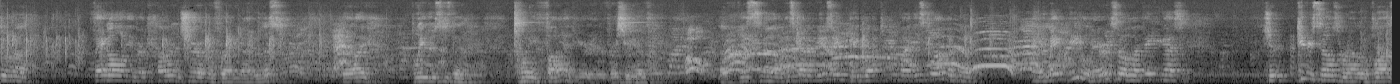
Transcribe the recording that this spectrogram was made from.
To uh, thank all of you for coming and sharing your Friday night with us. And I believe this is the 25 year anniversary of, of this uh, this kind of music being brought to you by this club and, uh, and the main people here. So I think you guys should give yourselves a round of applause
